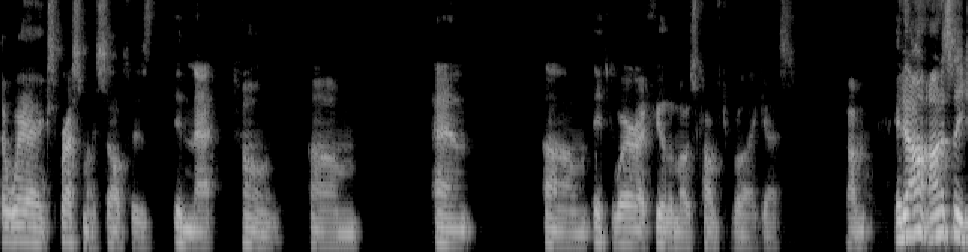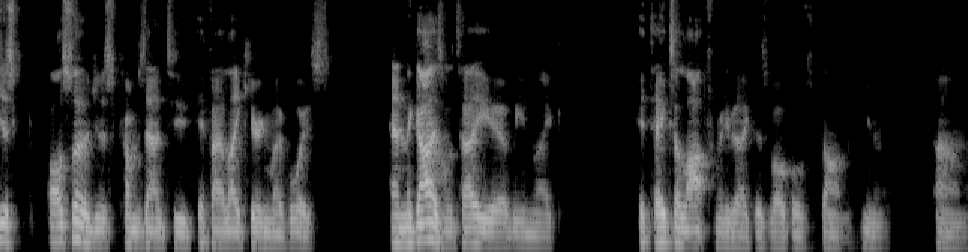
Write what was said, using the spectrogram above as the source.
the way I express myself is in that tone. Um, and um, it's where I feel the most comfortable, I guess. Um, it honestly just also just comes down to if I like hearing my voice. And the guys will tell you, I mean, like it takes a lot for me to be like this vocal's done, you know. Um,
